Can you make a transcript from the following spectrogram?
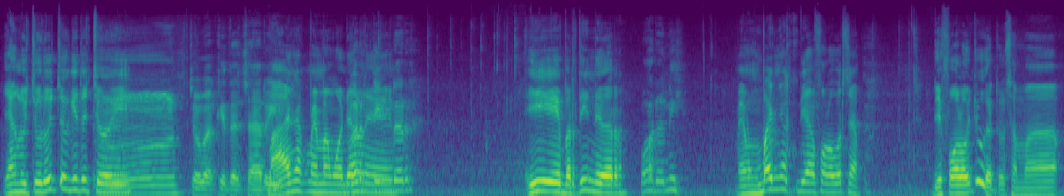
yang lucu-lucu gitu, cuy. Hmm, coba kita cari. Banyak memang modelnya. Bertinder. Iya, bertinder. Wah, ada nih. Memang banyak dia followersnya. Di follow juga tuh sama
